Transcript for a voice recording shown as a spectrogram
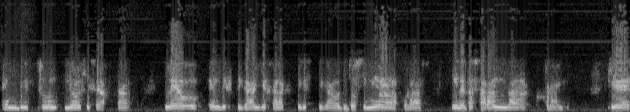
εμπίπτουν ή όχι σε αυτά, λέω ενδεικτικά και χαρακτηριστικά ότι το σημείο αναφοράς είναι τα 40 χρόνια. Και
